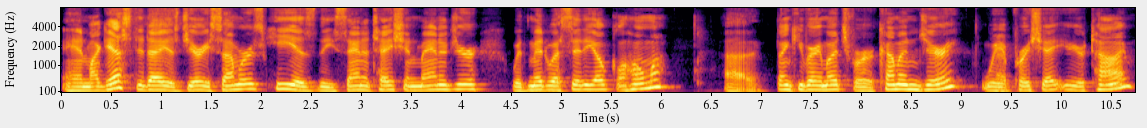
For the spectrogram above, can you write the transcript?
And my guest today is Jerry Summers. He is the sanitation manager with Midwest City, Oklahoma. Uh, thank you very much for coming, Jerry. We appreciate your time.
